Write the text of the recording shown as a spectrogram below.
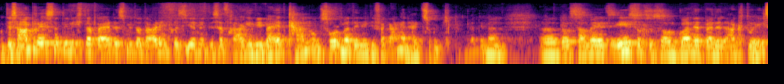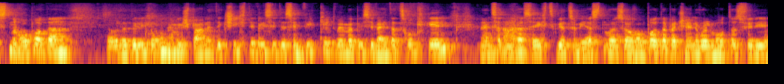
Und das andere ist natürlich dabei, das mich total interessiert in dieser Frage, wie weit kann und soll man denn in die Vergangenheit zurückgehen? Ich meine, äh, da sind wir jetzt eh sozusagen gar nicht bei den aktuellsten Robotern. Aber natürlich eine unheimlich spannende Geschichte, wie sich das entwickelt, wenn wir ein bisschen weiter zurückgehen. 1961 wird zum ersten Mal so ein Roboter bei General Motors für die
